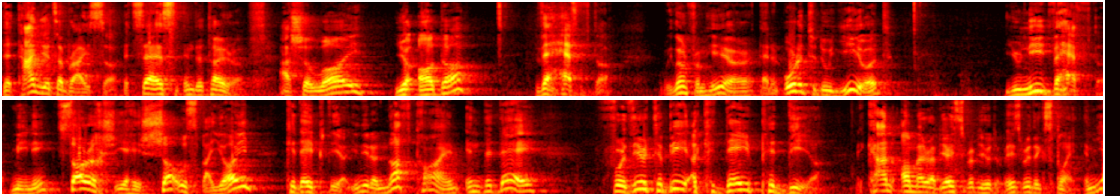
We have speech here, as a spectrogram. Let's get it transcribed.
The Tanya Tzabraisa. It says in the Torah, Ashaloi Ya'ada the hefta. We learn from here that in order to do yiyud, you need the hefta, meaning You need enough time in the day for there to be a kedei pedia. Can Omer Rabbi Yosef Rabbi Yehuda. He's really explain. In the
